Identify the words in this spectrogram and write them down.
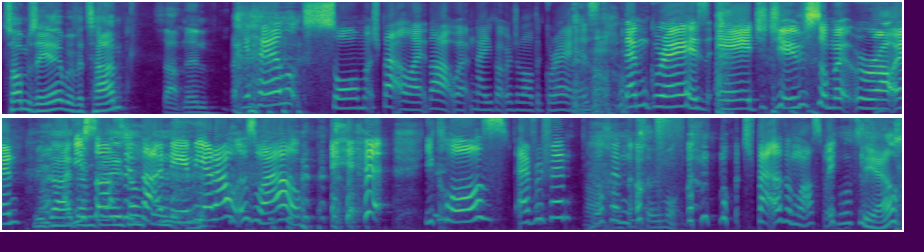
Tom's here with a tan. What's happening? Your hair looks so much better like that. Where now you've got rid of all the greys. them greys aged you something rotten. Have you them sorted off that there. anemia out as well? Your clothes, everything, looking Thank you so much. much better than last week. Bloody hell.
